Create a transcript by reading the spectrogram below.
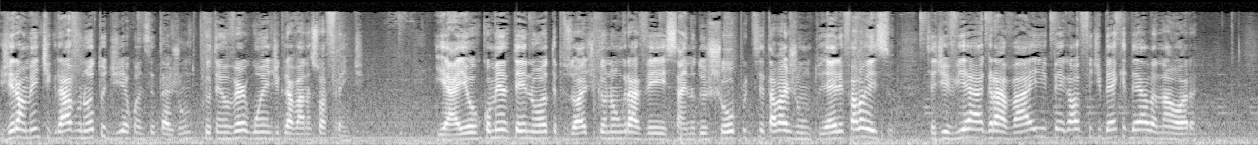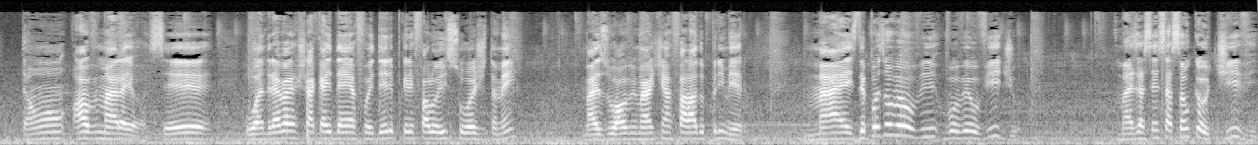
geralmente gravo no outro dia quando você tá junto, porque eu tenho vergonha de gravar na sua frente. E aí eu comentei no outro episódio que eu não gravei saindo do show porque você tava junto. E aí ele falou isso. Você devia gravar e pegar o feedback dela na hora. Então, Alvimar aí, ó. Você... O André vai achar que a ideia foi dele porque ele falou isso hoje também. Mas o Alvimar tinha falado primeiro. Mas depois eu vou ver, vou ver o vídeo. Mas a sensação que eu tive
